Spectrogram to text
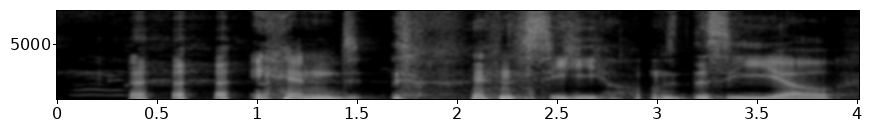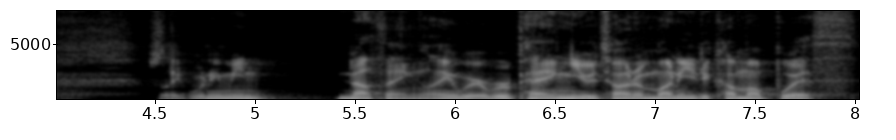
and, and the CEO, the CEO was like, What do you mean nothing? Like, we're, we're paying you a ton of money to come up with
